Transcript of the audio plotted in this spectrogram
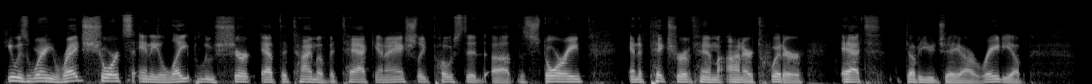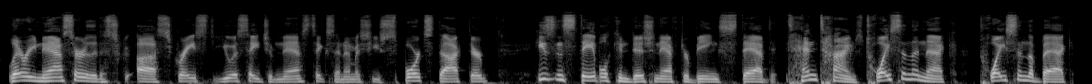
He was wearing red shorts and a light blue shirt at the time of attack. And I actually posted uh, the story and a picture of him on our Twitter at WJR Radio. Larry Nassar, the uh, disgraced USA Gymnastics and MSU sports doctor, he's in stable condition after being stabbed 10 times, twice in the neck, twice in the back,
